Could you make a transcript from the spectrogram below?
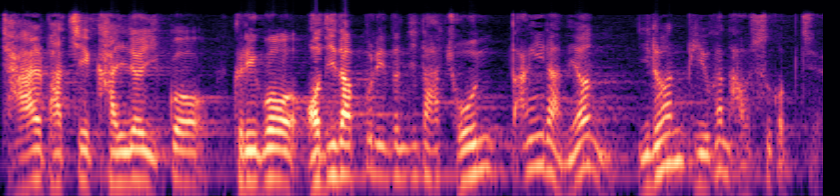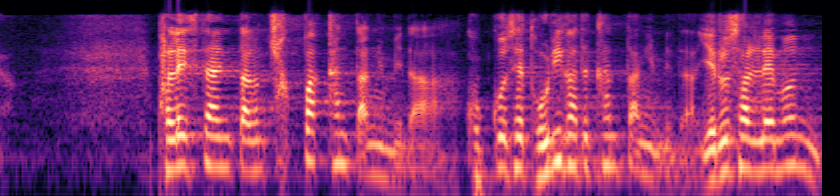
잘 밭이 갈려 있고 그리고 어디다 뿌리든지 다 좋은 땅이라면 이러한 비유가 나올 수가 없죠. 팔레스타인 땅은 척박한 땅입니다. 곳곳에 돌이 가득한 땅입니다. 예루살렘은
